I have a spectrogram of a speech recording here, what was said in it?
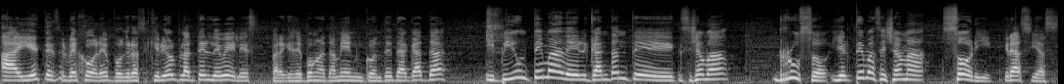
Ah, y este es el mejor, ¿eh? Porque nos escribió el plantel de Vélez, para que se ponga también con Teta Cata. Y pidió un tema del cantante que se llama Ruso. Y el tema se llama Sorry, gracias,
